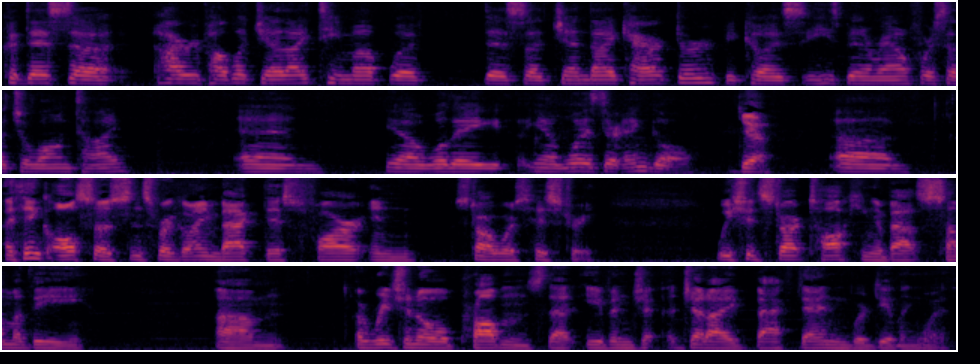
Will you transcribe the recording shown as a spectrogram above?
could this uh, High Republic Jedi team up with this uh, Gen'Dai character because he's been around for such a long time? And you know, will they? You know, what is their end goal? Yeah. Um, I think also since we're going back this far in Star Wars history, we should start talking about some of the um, original problems that even Je- Jedi back then were dealing with,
